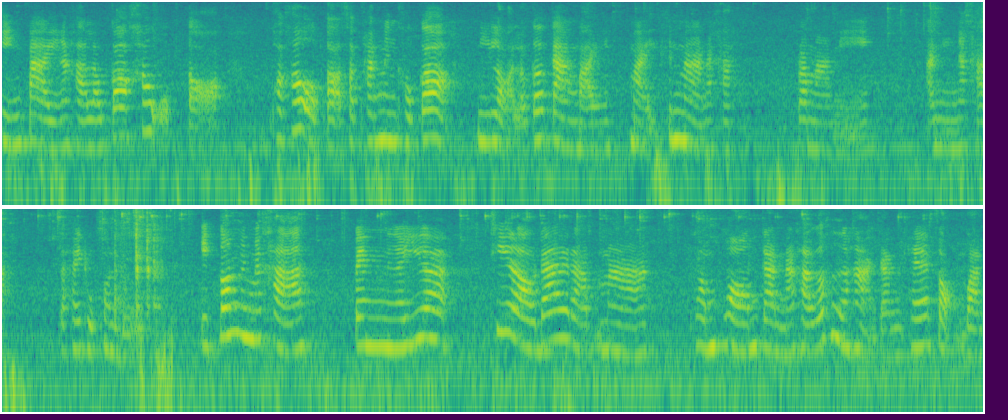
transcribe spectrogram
ทิ้งไปนะคะ แล้วก็เข้าอบต่อ พอเข้าอบต่อสักพักหนึ่งเขาก็มีหลอดแล้วก็กางใบใหม่ขึ้นมานะคะ ประมาณนี้ อันนี้นะคะ จะให้ทุกคนดู อีกต้นหนึ่งนะคะ เป็นเนื้อเยื่อที่เราได้รับมาพร้อมๆกันนะคะ ก็คือห่างกันแค่ 2 วัน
